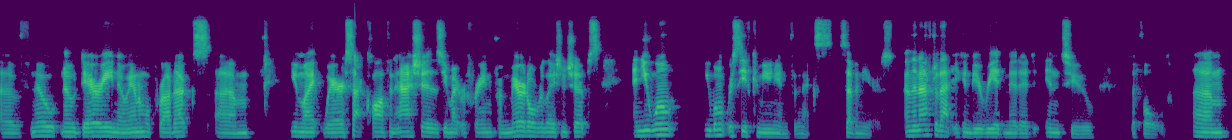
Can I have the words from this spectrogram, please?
of no no dairy, no animal products. Um, you might wear sackcloth and ashes. You might refrain from marital relationships, and you won't you won't receive communion for the next seven years. And then after that, you can be readmitted into the fold. Um,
